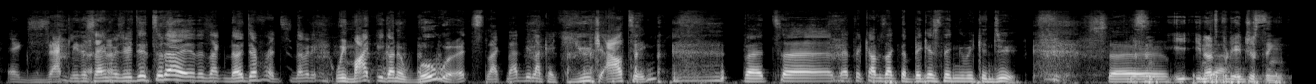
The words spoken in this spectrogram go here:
exactly the same as we did today. There's like no difference. We might be going to Woolworths, like that'd be like a huge outing, but uh, that becomes like the biggest thing we can do. So Listen, you, you know, yeah. it's pretty interesting.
